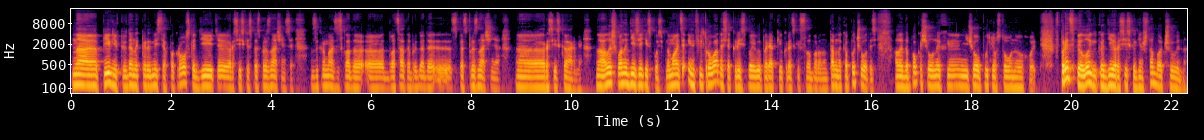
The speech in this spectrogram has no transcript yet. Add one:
на півдні, в південних передмістях Покровська діють е, російські спецпризначенці, зокрема зі складу е, 20-ї бригади е, спецпризначення е, російської армія. Ну, але ж вони діють в який спосіб, намагаються інфільтруватися крізь бойові порядки українських сил оборони, там накопичуватись, але допоки що у них е, нічого путнього з того не виходить. В принципі, логіка дії російського генштабу очевидна.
